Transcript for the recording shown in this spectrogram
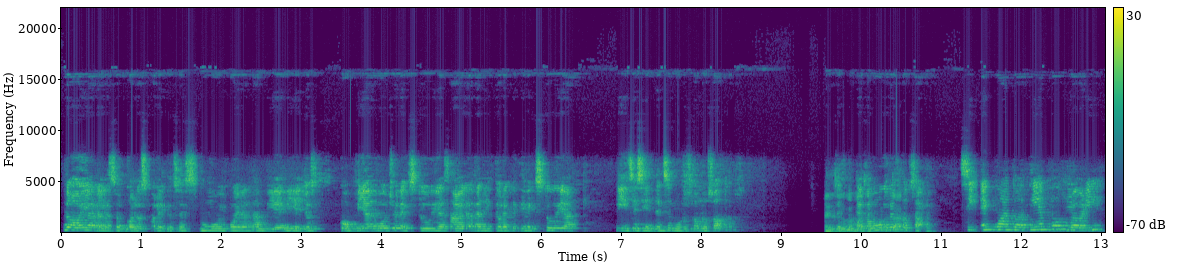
No, y la relación con los colegios es muy buena también y ellos confían mucho en Extudia, saben la trayectoria que tiene Extudia y se sienten seguros con nosotros. Eso Es es lo un más tema muy importante. responsable. Sí, en cuanto a tiempo, Glory,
